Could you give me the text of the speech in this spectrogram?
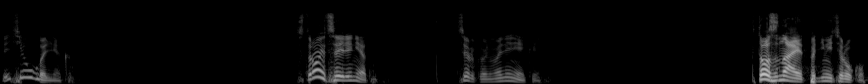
Пятиугольник. Строится или нет? Циркулем или линейкой? Кто знает, поднимите руку.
